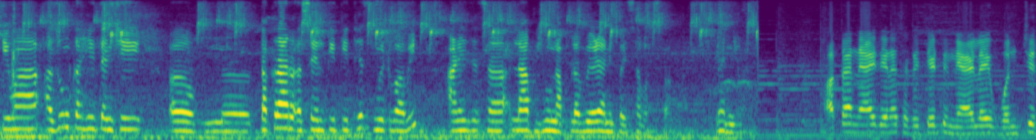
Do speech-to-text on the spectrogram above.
किंवा अजून काही त्यांची तक्रार असेल ती तिथेच मिटवावी आणि त्याचा लाभ घेऊन आपला वेळ आणि पैसा वाचवावा. धन्यवाद. आता न्याय देण्यासाठी थेट न्यायालय वंचित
